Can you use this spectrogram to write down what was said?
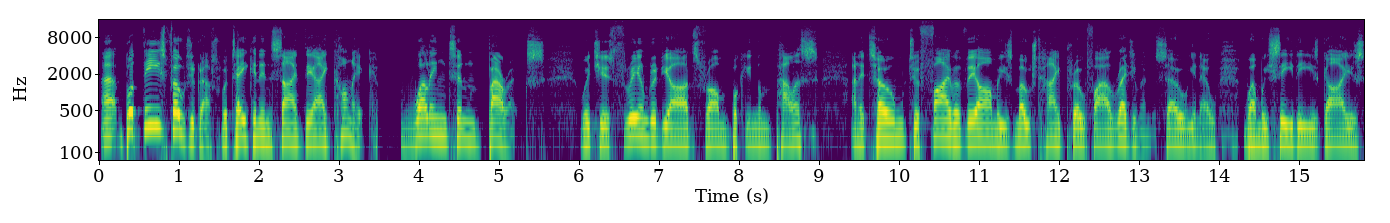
Uh, but these photographs were taken inside the iconic Wellington Barracks, which is 300 yards from Buckingham Palace and it's home to five of the Army's most high profile regiments. So, you know, when we see these guys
